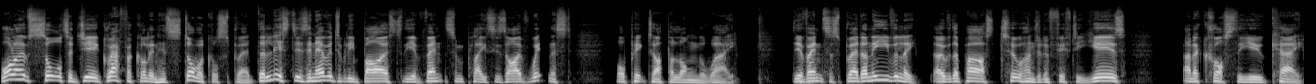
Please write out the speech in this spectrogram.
While I have sought a geographical and historical spread, the list is inevitably biased to the events and places I've witnessed or picked up along the way. The events are spread unevenly over the past 250 years and across the UK.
